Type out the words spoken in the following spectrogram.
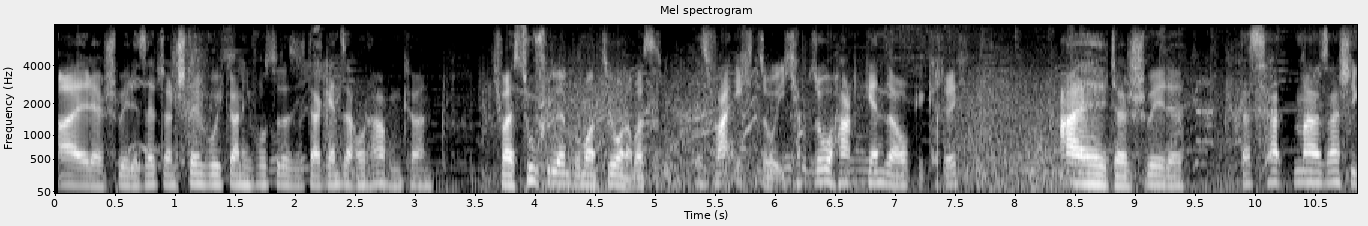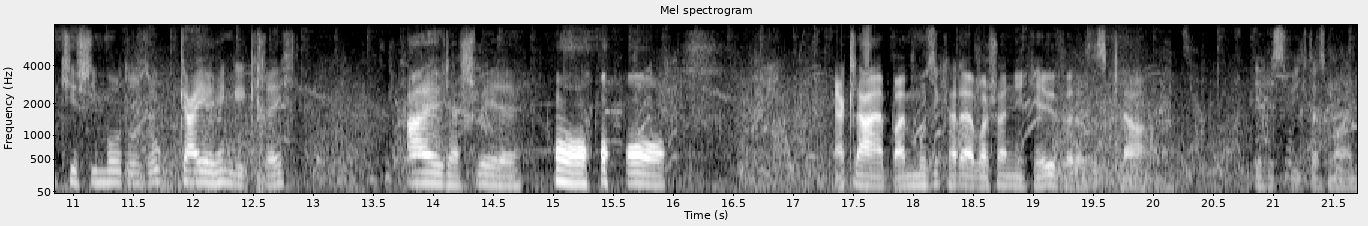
Alter Schwede, selbst an Stellen, wo ich gar nicht wusste, dass ich da Gänsehaut haben kann. Ich weiß zu viele Informationen, aber es, ist, es war echt so. Ich habe so hart Gänsehaut gekriegt. Alter Schwede. Das hat Masashi Kishimoto so geil hingekriegt. Alter Schwede. Ho, ho, ho. Ja klar, beim Musik hat er wahrscheinlich Hilfe, das ist klar. Ihr wisst, wie ich das meine.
